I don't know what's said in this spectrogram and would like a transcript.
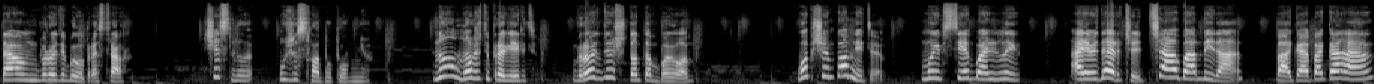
там вроде было про страх. Честно, уже слабо помню. Но можете проверить, вроде что-то было. В общем, помните, мы все больны, Аривидерчи, чао, бомбина. Пока-пока.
